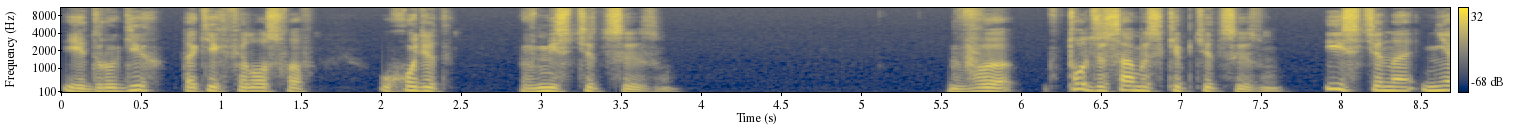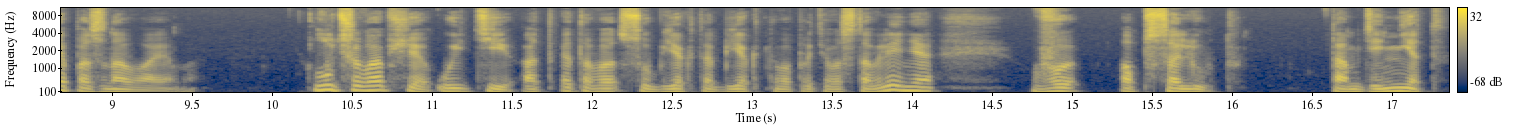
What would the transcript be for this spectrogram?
и других таких философов уходит в мистицизм, в тот же самый скептицизм. Истина непознаваема. Лучше вообще уйти от этого субъект-объектного противоставления в абсолют, там, где нет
